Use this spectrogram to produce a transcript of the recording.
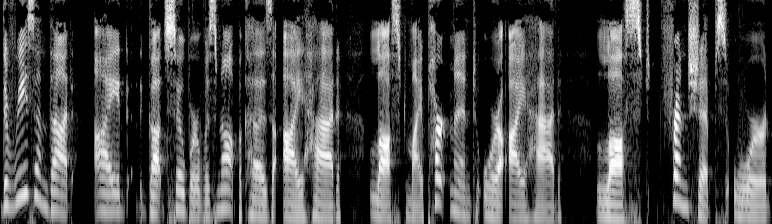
the reason that I got sober was not because I had lost my apartment or I had lost friendships or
